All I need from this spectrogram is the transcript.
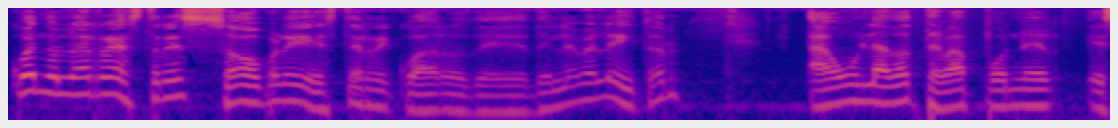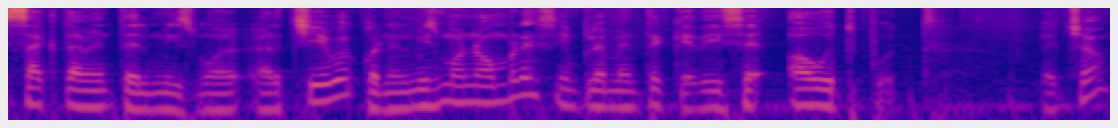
cuando lo arrastres sobre este recuadro de, de Levelator, a un lado te va a poner exactamente el mismo archivo con el mismo nombre, simplemente que dice output. ¿Hecho?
